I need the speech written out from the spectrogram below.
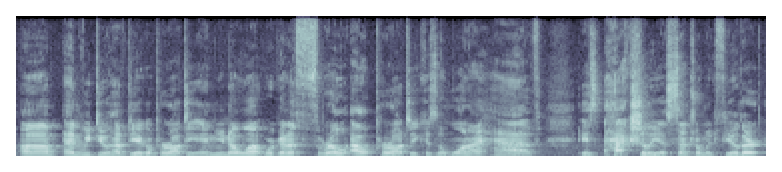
Um, and we do have Diego Perotti. And you know what? We're going to throw out Perotti because the one I have is actually a central midfielder.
